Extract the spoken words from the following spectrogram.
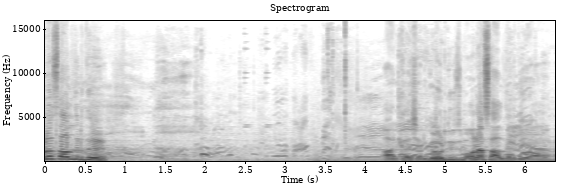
ona saldırdı. Arkadaşlar gördünüz mü ona saldırdı ya.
